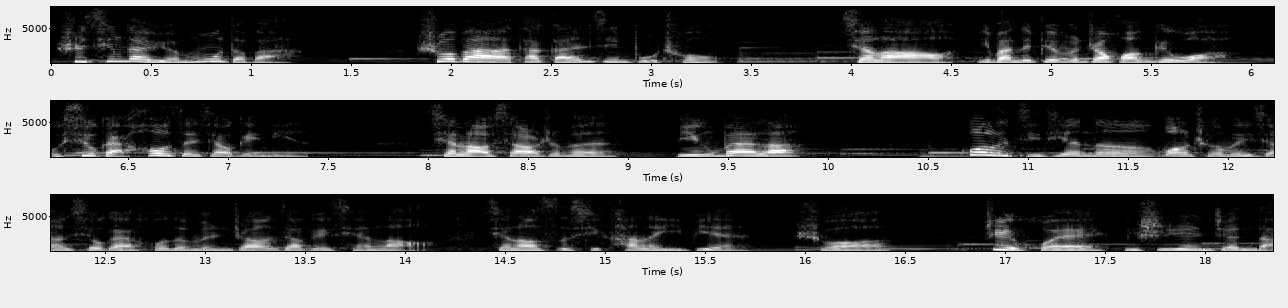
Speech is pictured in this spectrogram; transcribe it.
是清代原木的吧。说罢，他赶紧补充：“钱老，你把那篇文章还给我，我修改后再交给您。”钱老笑着问：“明白了？”过了几天呢，汪成维将修改后的文章交给钱老，钱老仔细看了一遍，说：“这回你是认真的。”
